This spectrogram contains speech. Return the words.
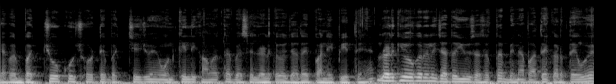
या फिर बच्चों को, छोटे बच्चे जो है, उनके लिए काम होता है। वैसे लड़के तो ज़्यादा ही पानी पीते हैं। लड़कियों के लिए ज़्यादा यूज़ आ सकता है बिना बातें करते हुए।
